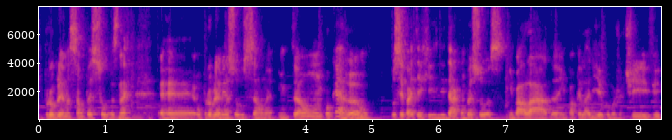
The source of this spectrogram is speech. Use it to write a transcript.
O problema são pessoas, né? É, o problema é a solução, né? Então, em qualquer ramo, você vai ter que lidar com pessoas. Em balada, em papelaria, como eu já tive,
